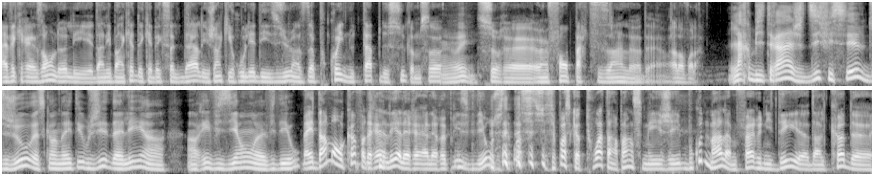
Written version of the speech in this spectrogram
avec raison là, les, dans les banquettes de Québec solidaire les gens qui roulaient des yeux en se disant pourquoi ils nous tapent dessus comme ça Oui. sur euh, un fond partisan. Là, de- Alors voilà. L'arbitrage difficile du jour. Est-ce qu'on a été obligé d'aller en, en révision euh, vidéo? Ben, dans mon cas, il faudrait aller à la, à la reprise vidéo. Je ne sais, pas si- je sais pas ce que toi t'en penses, mais j'ai beaucoup de mal à me faire une idée euh, dans le cas de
